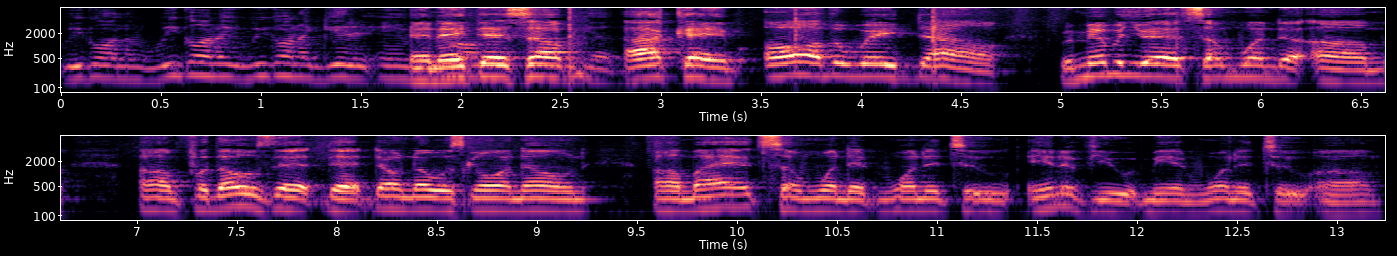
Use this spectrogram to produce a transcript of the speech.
we gonna we gonna we gonna get it in. And ain't that something together. I came all the way down. Remember, you had someone to, um, um, for those that, that don't know what's going on, um, I had someone that wanted to interview with me and wanted to um,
